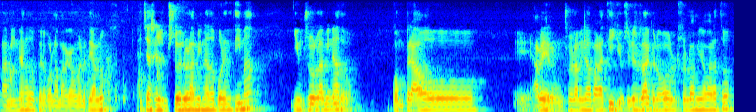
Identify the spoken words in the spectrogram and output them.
laminado, pergo la marca comercial, ¿no? Echas el suelo laminado por encima y un suelo laminado comprado, eh, a ver, un suelo laminado baratillo. Sí que es verdad que luego el suelo laminado barato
